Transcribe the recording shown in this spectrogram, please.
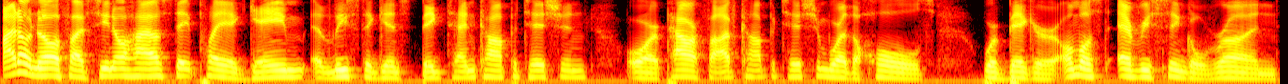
I don't know if I've seen Ohio State play a game, at least against Big Ten competition or Power Five competition, where the holes were bigger. Almost every single run,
